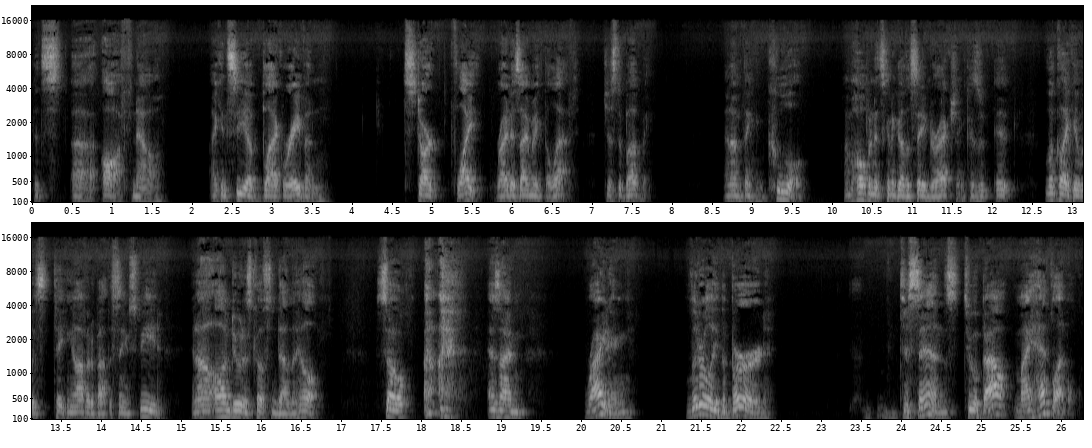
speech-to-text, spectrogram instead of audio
that's uh, off now. I can see a black raven start flight right as I make the left, just above me. And I'm thinking, cool. I'm hoping it's going to go the same direction because it, looked like it was taking off at about the same speed, and all I'm doing is coasting down the hill. So as I'm riding, literally the bird descends to about my head level.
